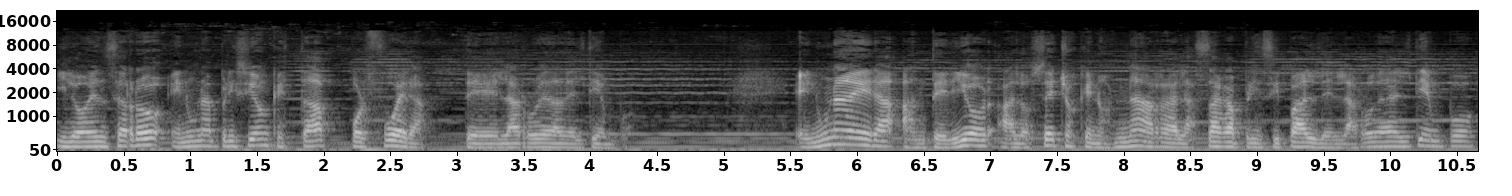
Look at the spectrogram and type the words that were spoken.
y lo encerró en una prisión que está por fuera de la rueda del tiempo. En una era anterior a los hechos que nos narra la saga principal de la rueda del tiempo,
